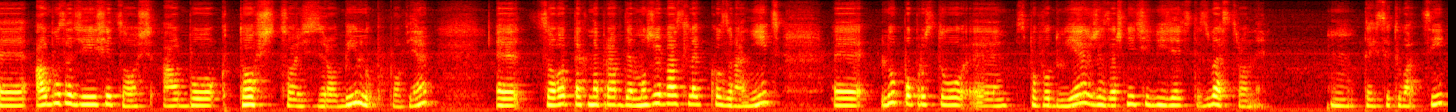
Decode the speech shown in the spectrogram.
e, albo zadzieje się coś, albo ktoś coś zrobi lub powie, e, co tak naprawdę może Was lekko zranić lub po prostu spowoduje, że zaczniecie widzieć te złe strony tej sytuacji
